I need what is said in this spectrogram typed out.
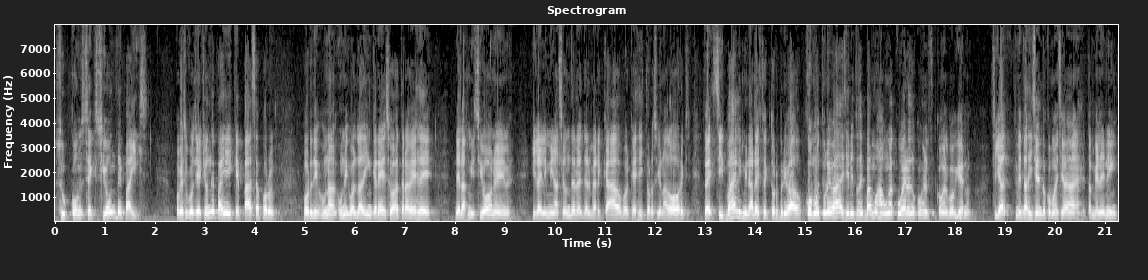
su concepción de país. Porque su concepción de país, que pasa por, por una, igualdad de ingresos a través de, las misiones y la eliminación del, mercado, porque es distorsionador. Entonces, si vas a eliminar el sector privado, ¿cómo tú le vas a decir entonces vamos a un acuerdo con el, con el gobierno? Si ya me estás diciendo, como decía también Lenin,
